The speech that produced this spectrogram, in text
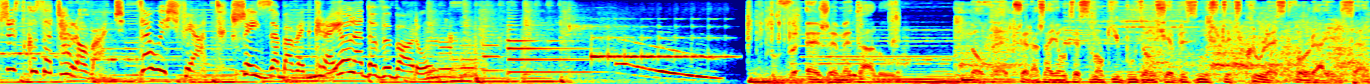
Wszystko zaczarować. Cały świat. Sześć zabawek Krajola do wyboru. W erze metalu. Nowe, przerażające smoki budzą się, by zniszczyć królestwo Railsen.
